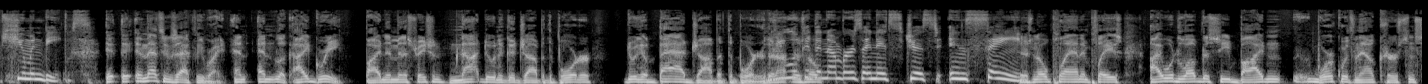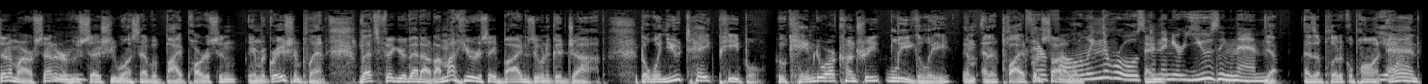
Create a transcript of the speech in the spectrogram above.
human beings. It, it, and that's exactly right. And and look, I agree. Biden administration not doing a good job at the border doing a bad job at the border. They're you not, look at no, the numbers and it's just insane. There's no plan in place. I would love to see Biden work with now Kyrsten Sinema, our senator, mm-hmm. who says she wants to have a bipartisan immigration plan. Let's figure that out. I'm not here to say Biden's doing a good job, but when you take people who came to our country legally and, and applied for They're asylum, following the rules, and, and then you're using them. Yep, as a political pawn yeah. and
